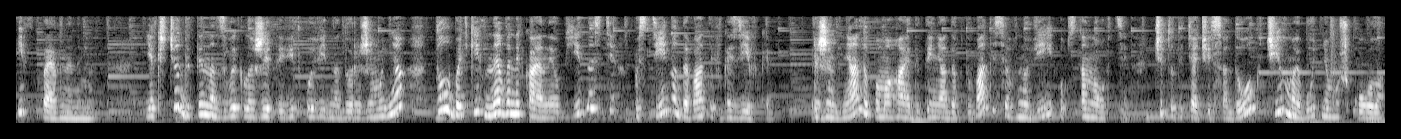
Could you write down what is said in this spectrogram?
і впевненими. Якщо дитина звикла жити відповідно до режиму дня, то у батьків не виникає необхідності постійно давати вказівки. Режим дня допомагає дитині адаптуватися в новій обстановці, чи то дитячий садок, чи в майбутньому школа.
